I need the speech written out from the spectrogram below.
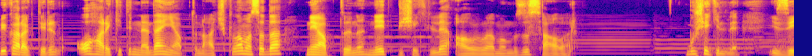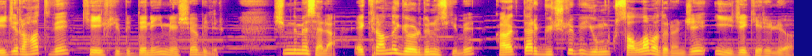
bir karakterin o hareketi neden yaptığını açıklamasa da ne yaptığını net bir şekilde algılamamızı sağlar. Bu şekilde izleyici rahat ve keyifli bir deneyim yaşayabilir. Şimdi mesela ekranda gördüğünüz gibi karakter güçlü bir yumruk sallamadan önce iyice geriliyor.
